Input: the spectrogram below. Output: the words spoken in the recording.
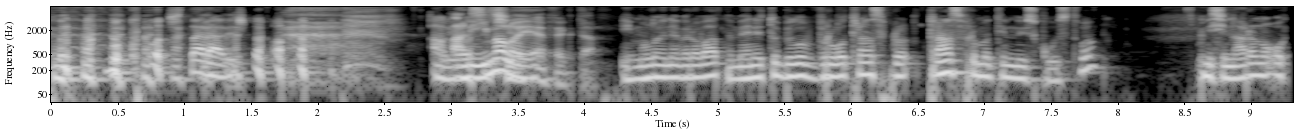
Bukvalno šta radiš? Ali osjećaj- imalo je efekta. imalo je neverovatno. Meni je to bilo vrlo transfor, transformativno iskustvo. Mislim, naravno, ok,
